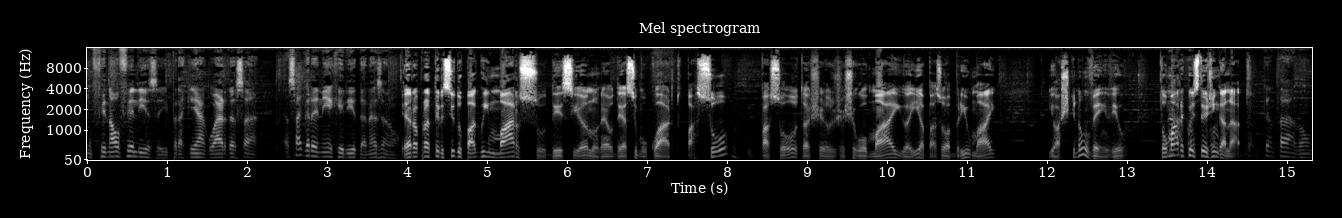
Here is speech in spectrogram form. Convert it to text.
um final feliz aí para quem aguarda essa essa graninha querida, né, Zanon? Era para ter sido pago em março desse ano, né? O 14 Passou, passou, tá, já chegou maio aí, passou abril, maio. E eu acho que não vem, viu? Tomara ah, que eu esteja enganado. Vamos tentar, vamos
